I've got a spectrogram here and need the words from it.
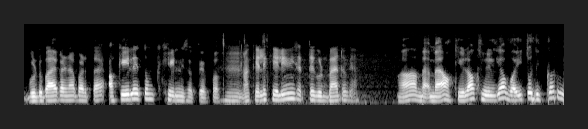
गुड बाय करना पड़ता है। अकेले तुम खेल नहीं सकते हम्म अकेले खेल ही नहीं सकते गुड बाय तो क्या? हाँ मैं मैं अकेला खेल गया वही तो दिक्कत हुई।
